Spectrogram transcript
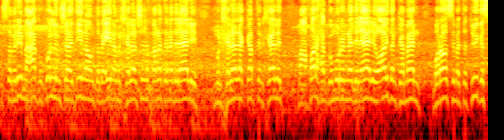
مستمرين معاكم كل مشاهدينا ومتابعينا من خلال شاشة قناة النادي الأهلي ومن خلالك كابتن خالد مع فرح الجمهور النادي الأهلي وأيضا كمان مراسم التتويج.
